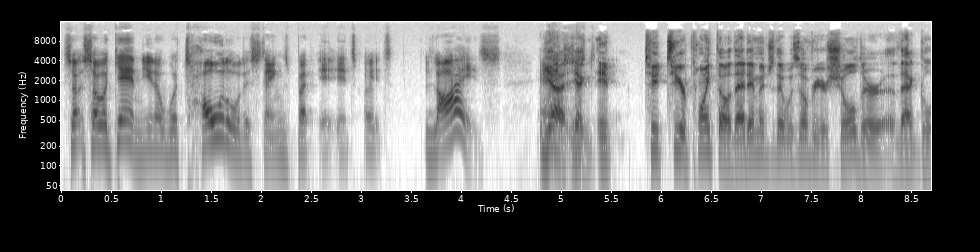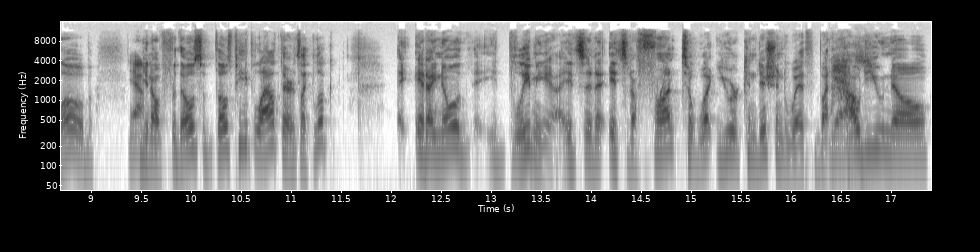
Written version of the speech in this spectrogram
so so again, you know, we're told all these things, but it, it's it's lies. And yeah, it's yeah. It, to to your point though, that image that was over your shoulder, that globe. Yeah. You know, for those those people out there, it's like, look, and I know, believe me, it's an it's an affront to what you are conditioned with. But Yes. how do you know?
